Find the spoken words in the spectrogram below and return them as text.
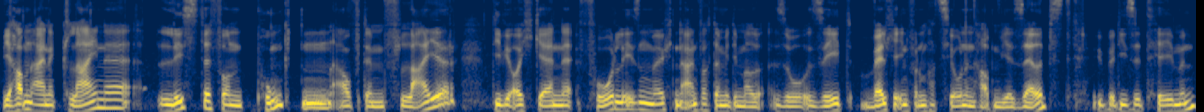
Wir haben eine kleine Liste von Punkten auf dem Flyer, die wir euch gerne vorlesen möchten, einfach damit ihr mal so seht, welche Informationen haben wir selbst über diese Themen,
